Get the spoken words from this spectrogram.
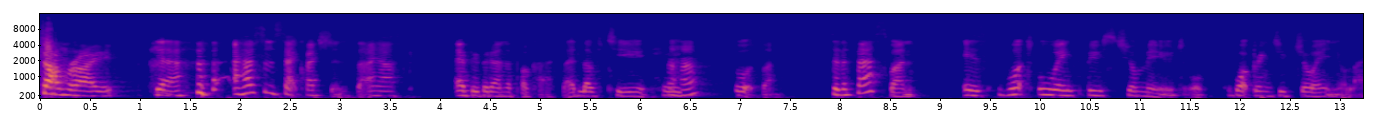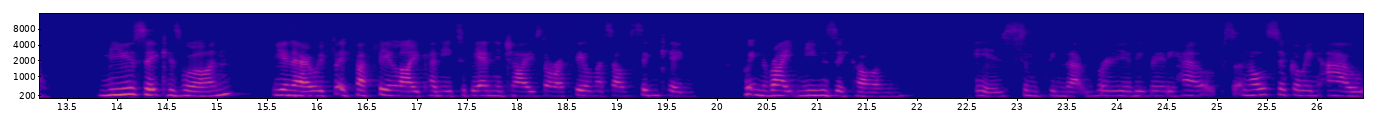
damn right. Yeah, I have some set questions that I ask everybody on the podcast. I'd love to hear uh-huh. thoughts on. So the first one is, what always boosts your mood, or what brings you joy in your life? Music is one. You know, if if I feel like I need to be energized or I feel myself sinking, putting the right music on is something that really really helps and also going out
